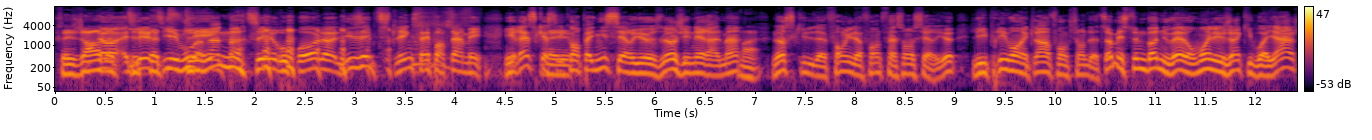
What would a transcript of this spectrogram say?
c'est genre Là, de petite- de laitiez-vous petite avant de partir ou pas. Là. Lisez les petites lignes, c'est important. Mais il reste que Ben, ces compagnies sérieuses-là, généralement, Ouais. lorsqu'ils le font, ils le font de façon sérieuse. Les prix vont être là en fonction de ça. Mais c'est une bonne nouvelle. Au moins, les gens qui voyagent,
